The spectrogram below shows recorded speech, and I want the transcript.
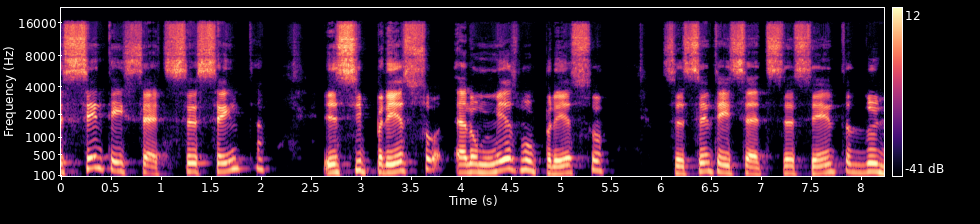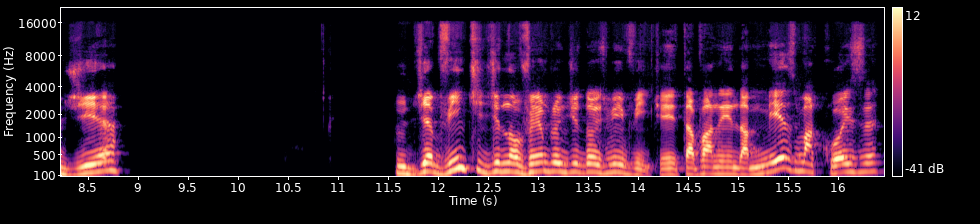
67,60 esse preço era o mesmo preço, 67,60 do dia no dia 20 de novembro de 2020. Ele está valendo a mesma coisa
